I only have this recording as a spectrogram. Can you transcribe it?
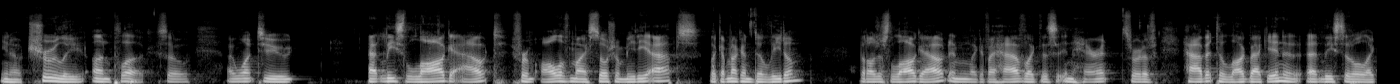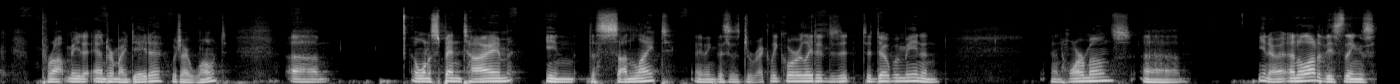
you know, truly unplug. So I want to at least log out from all of my social media apps. Like I'm not going to delete them, but I'll just log out. And like if I have like this inherent sort of habit to log back in, at least it'll like prompt me to enter my data, which I won't. Um, I want to spend time in the sunlight. I think this is directly correlated to, to dopamine and and hormones. Uh, you know, and a lot of these things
